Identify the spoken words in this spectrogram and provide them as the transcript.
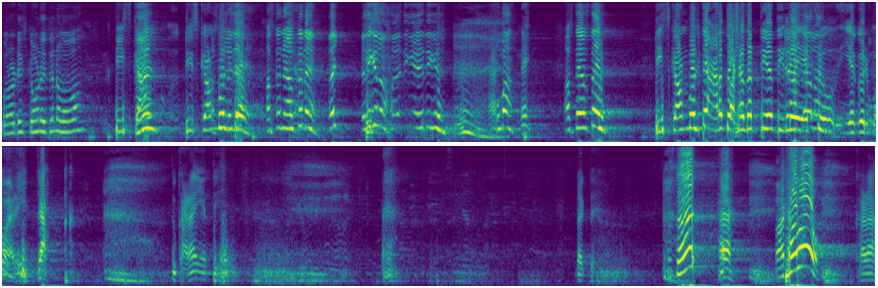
কোনো ডিসকাউন্ট হইতো না বাবা? ডিসকাউন্ট ডিসকাউন্ট বলে দে আস্তে নে আস্তে নে। এই, এদিকে না এদিকে এদিকে। ওমা নে। আস্তে আস্তে। ডিসকাউন্ট বলতে আর দশ হাজার টাকা দিলে একটু ইয়ে করব আরে যা। তুই কাড়াই এনতি। ডাক দে। ওস্তাদ! হ্যাঁ। পাঠাবো? খাড়া।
